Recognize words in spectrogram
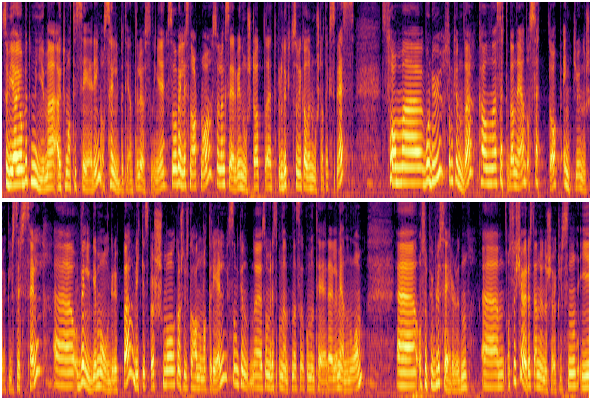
Så vi har jobbet mye med automatisering og selvbetjente løsninger. Så veldig snart nå så lanserer vi Norstat et produkt som vi kaller Norstat Ekspress. Som, eh, hvor du som kunde kan sette deg ned og sette opp enkle undersøkelser selv. Eh, velge målgruppe, hvilke spørsmål, kanskje du skal ha noe materiell som, kunde, som respondentene skal kommentere eller mene noe om. Eh, og så publiserer du den. Eh, og så kjøres den undersøkelsen i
